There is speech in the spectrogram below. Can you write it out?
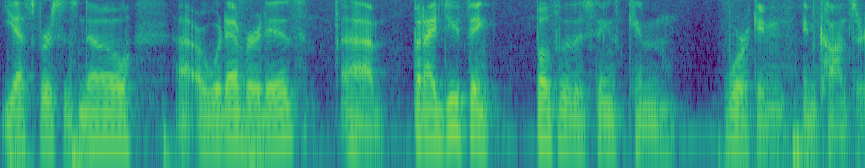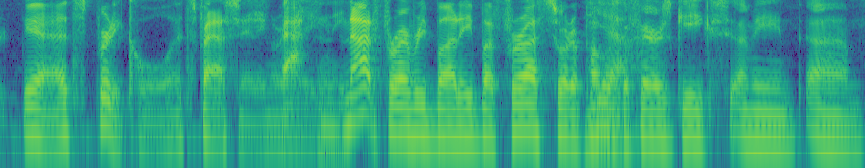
yes versus no, uh, or whatever it is. Um, but I do think both of those things can work in, in concert. Yeah, it's pretty cool. It's fascinating. Really. Fascinating. Not for everybody, but for us, sort of public Yeah. affairs geeks. I mean, um,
